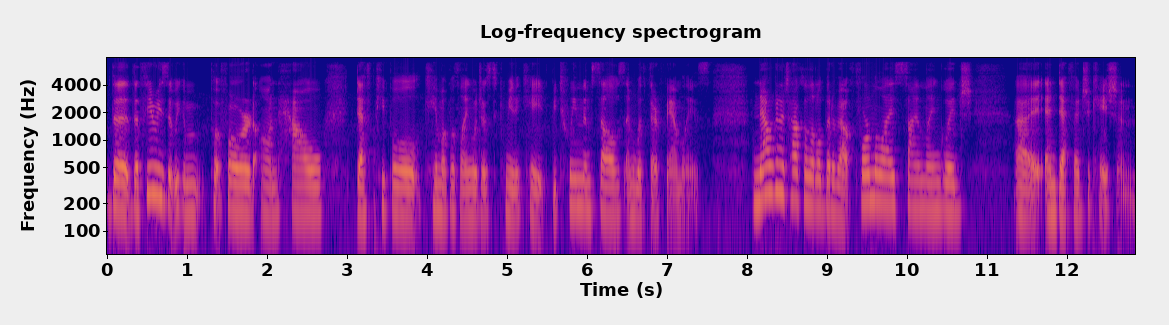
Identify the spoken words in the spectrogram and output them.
the, the theories that we can put forward on how deaf people came up with languages to communicate between themselves and with their families. Now we're going to talk a little bit about formalized sign language uh, and deaf education.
